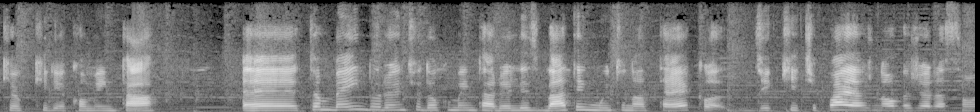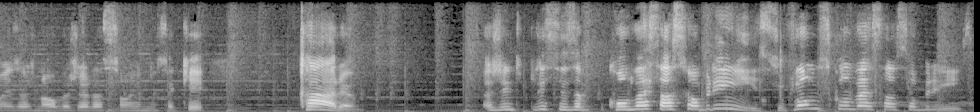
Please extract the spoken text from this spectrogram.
que eu queria comentar. É, também durante o documentário eles batem muito na tecla de que, tipo, ah, as novas gerações, as novas gerações, não sei o quê. Cara, a gente precisa conversar sobre isso. Vamos conversar sobre isso.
